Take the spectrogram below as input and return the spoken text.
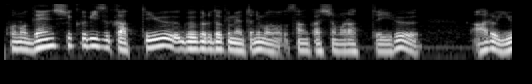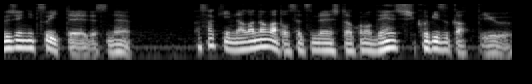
この電子首塚っていう Google ドキュメントにも参加してもらっている、ある友人についてですね。さっき長々と説明したこの電子首塚っていう、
